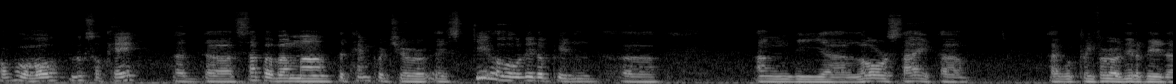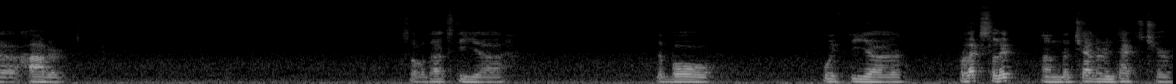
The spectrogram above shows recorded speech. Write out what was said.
overall looks okay. At uh, suburban, uh, the temperature is still a little bit uh, on the uh, lower side. Um, I would prefer a little bit uh, harder. So that's the uh, the bowl with the uh, black slip and the chattering texture.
